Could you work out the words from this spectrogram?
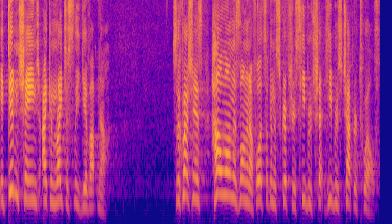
it didn't change, I can righteously give up now. So the question is, how long is long enough? Well, let's look in the scriptures, Hebrews, Hebrews chapter 12.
